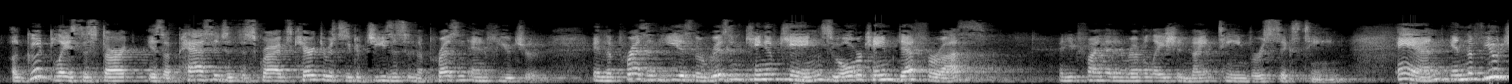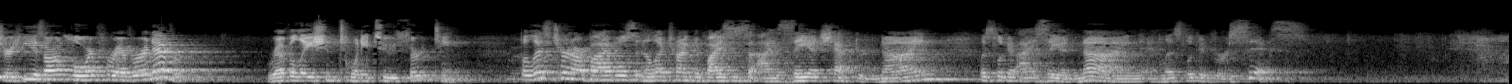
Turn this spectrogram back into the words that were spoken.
A good place to start is a passage that describes characteristics of Jesus in the present and future. In the present, he is the risen King of Kings who overcame death for us. And you'd find that in Revelation 19 verse 16. And in the future, he is our Lord forever and ever. Revelation 22 13. But let's turn our Bibles and electronic devices to Isaiah chapter 9. Let's look at Isaiah 9 and let's look at verse 6.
